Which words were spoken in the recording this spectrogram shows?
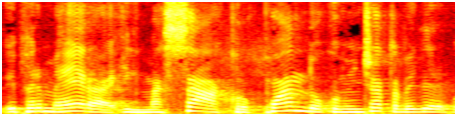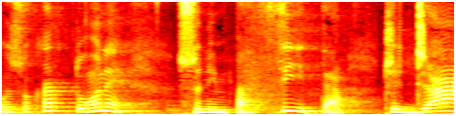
E per me era il massacro. Quando ho cominciato a vedere questo cartone sono impazzita. Cioè già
